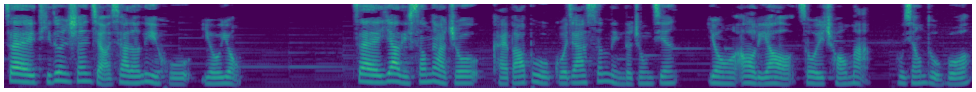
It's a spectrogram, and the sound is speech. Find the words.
在提顿山脚下的丽湖游泳，在亚利桑那州凯巴布国家森林的中间用奥利奥作为筹码互相赌博。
